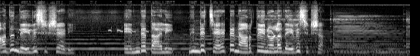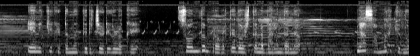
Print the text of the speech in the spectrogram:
അതും ദൈവശിക്ഷയടി. എന്റെ താലി നിന്റെ ചേട്ടൻ ആർത്തേനുള്ള ദൈവശിക്ഷ. എനിക്ക് കിട്ടുന്ന തിരിച്ചടികളൊക്കെ സ്വന്തം പ്രവൃത്തി ദോഷത്തിന്റെ ഫലം തന്നെ. ഞാൻ സമ്മതിക്കുന്നു.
